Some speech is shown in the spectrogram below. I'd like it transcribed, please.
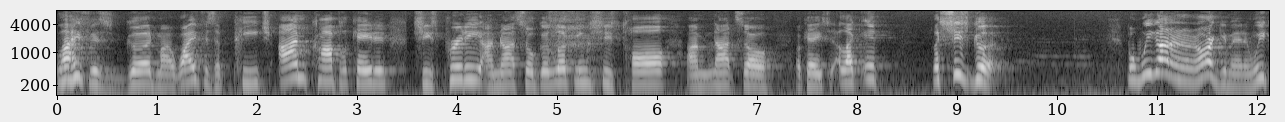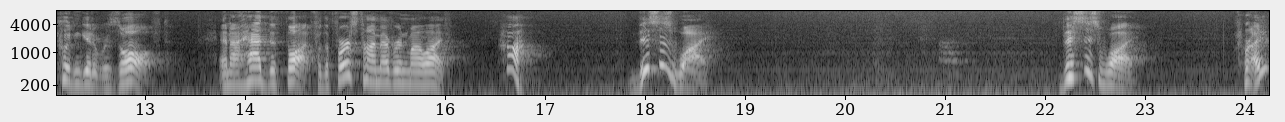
Life is good. My wife is a peach. I'm complicated. She's pretty. I'm not so good looking. She's tall. I'm not so okay. Like it like she's good. But we got in an argument and we couldn't get it resolved. And I had the thought for the first time ever in my life, huh, this is why. This is why. Right?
